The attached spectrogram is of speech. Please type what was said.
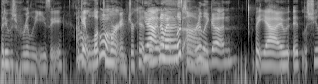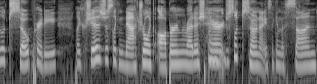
but it was really easy. Like Oh, it looked cool. more intricate. Yeah, than it no, was. it looked um, really good. But yeah, it, it she looked so pretty. Like she has just like natural like auburn reddish hair. Mm-hmm. It just looked so nice like in the sun.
